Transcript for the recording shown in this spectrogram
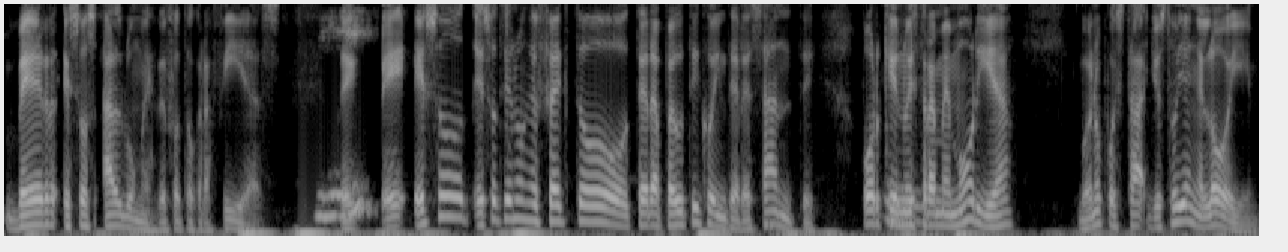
ver esos álbumes de fotografías, sí. Eh, eso, eso tiene un efecto terapéutico interesante, porque nuestra memoria Bueno, pues está, yo estoy en el hoy.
